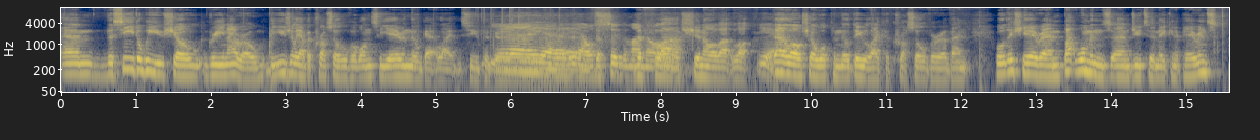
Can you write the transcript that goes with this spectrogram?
um, the CW show Green Arrow, they usually have a crossover once a year, and they'll get like the Supergirl, Yeah, yeah, and, yeah, or the, Superman the Flash, and all that lot. Yeah. They'll all show up, and they'll do like a crossover event. Well, this year, um, Batwoman's um, due to make an appearance.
